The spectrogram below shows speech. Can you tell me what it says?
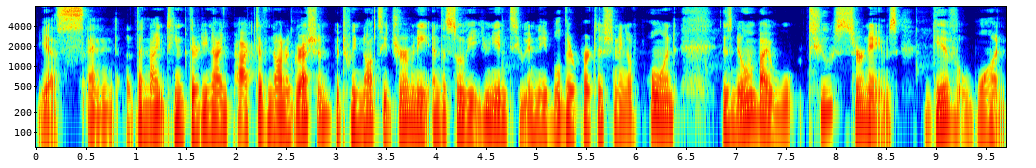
Yes, and the 1939 Pact of Non Aggression between Nazi Germany and the Soviet Union to enable their partitioning of Poland is known by two surnames. Give one.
